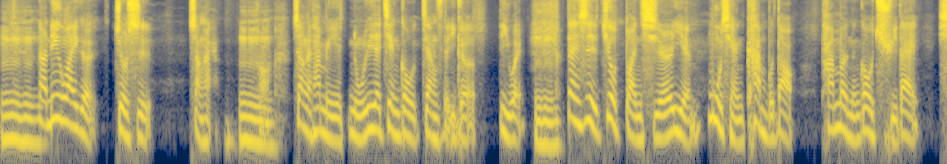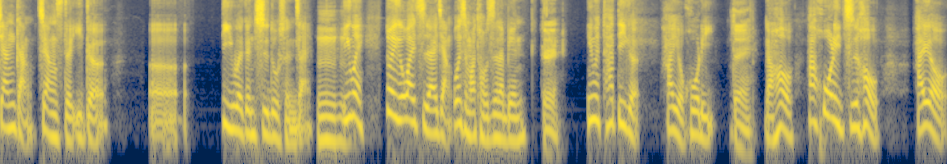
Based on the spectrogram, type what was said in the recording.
嗯哼哼，那另外一个就是上海，哦嗯。哼，上海他们也努力在建构这样子的一个地位，嗯哼，但是就短期而言，目前看不到他们能够取代香港这样子的一个呃地位跟制度存在。嗯，因为对一个外资来讲，为什么要投资那边？对因为他第一个他有获利，对，然后他获利之后还有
